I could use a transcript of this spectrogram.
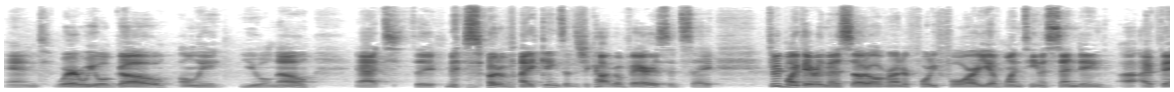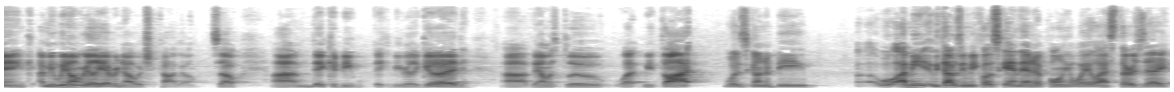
and where we will go, only you will know. At the Minnesota Vikings at the Chicago Bears, it's a Three point favorite Minnesota over under 44. You have one team ascending, uh, I think. I mean, we don't really ever know with Chicago, so um, they could be they could be really good. Uh, they almost blew what we thought was going to be. Uh, well, I mean, we thought it was going to be a close game. They ended up pulling away last Thursday.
